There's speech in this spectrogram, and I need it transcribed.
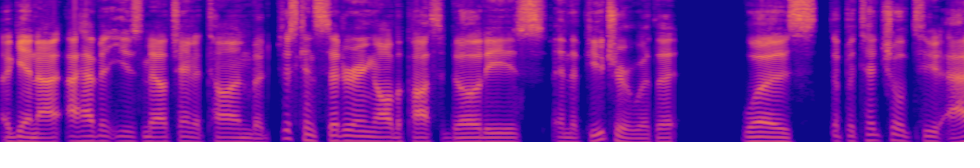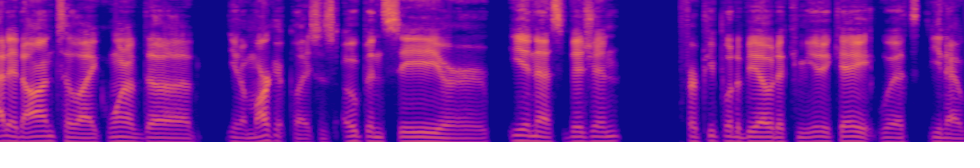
again, I, I haven't used MailChain a ton, but just considering all the possibilities in the future with it was the potential to add it on to like one of the, you know, marketplaces, OpenSea or ENS Vision for people to be able to communicate with, you know,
